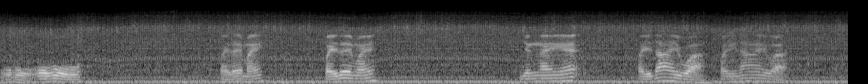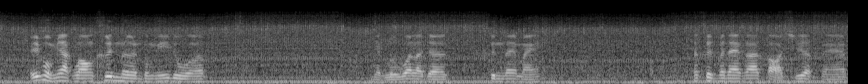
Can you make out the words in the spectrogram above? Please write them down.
โอ้โหโอ้โหไปได้ไหมไปได้ไหมยังไงฮะไปได้ว่ะ ไปได้ว่ะเฮ้ยผมอยากลองขึ้นเนินตรงนี้ดูครับ อยากรู้ว่าเราจะขึ้นได้ไหม ถ้าขึ้นไม่ได้ก็ต่อเชือกนะครับ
